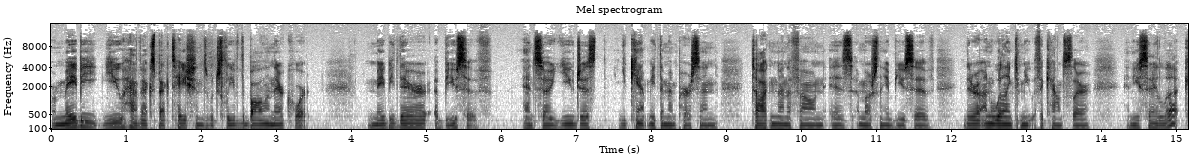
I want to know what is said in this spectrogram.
Or maybe you have expectations which leave the ball in their court. Maybe they're abusive, and so you just you can't meet them in person. Talking on the phone is emotionally abusive. They're unwilling to meet with a counselor, and you say, "Look,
